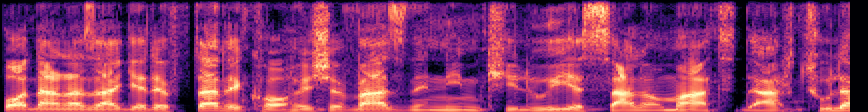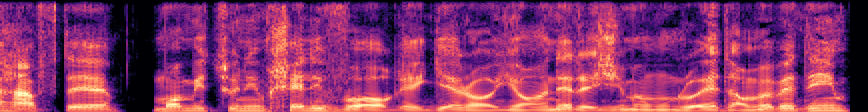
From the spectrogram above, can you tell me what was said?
با در نظر گرفتن کاهش وزن نیم کیلویی سلامت در طول هفته ما می‌تونیم خیلی واقع گرایانه رژیممون رو ادامه بدیم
